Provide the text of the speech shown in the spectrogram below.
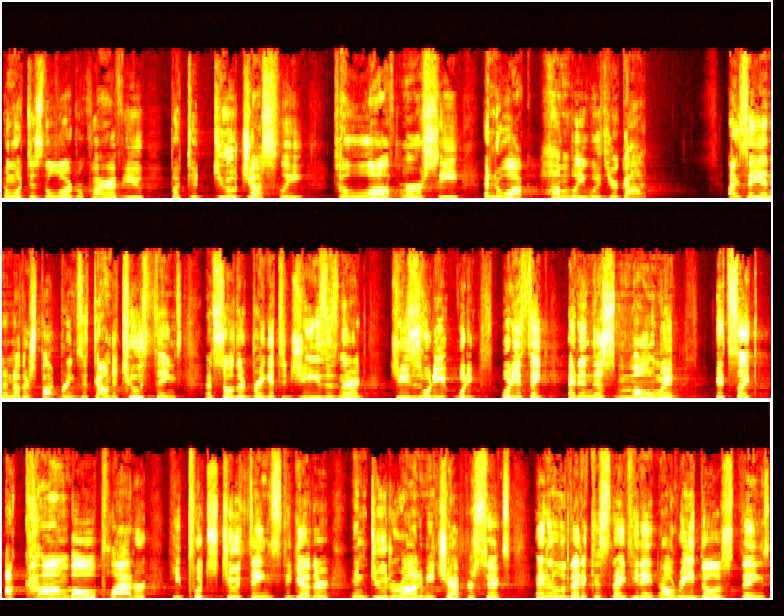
and what does the Lord require of you, but to do justly, to love mercy, and to walk humbly with your God. Isaiah in another spot brings it down to two things. And so they bring it to Jesus and they're like, Jesus, what do you, what do you, what do you think? And in this moment, it's like a combo platter. He puts two things together in Deuteronomy chapter 6 and in Leviticus 19:8. And I'll read those things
